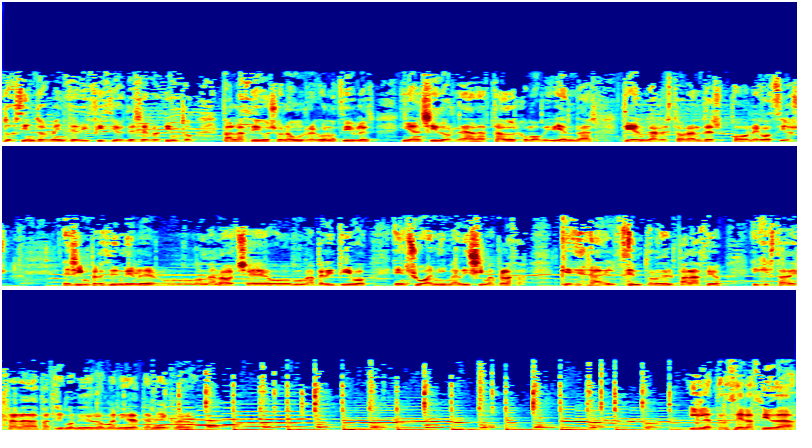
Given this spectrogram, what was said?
220 edificios de ese recinto palaciego son aún reconocibles y han sido readaptados como viviendas, tiendas, restaurantes o negocios es imprescindible una noche o un aperitivo en su animadísima plaza, que era el centro del palacio y que está declarada Patrimonio de la Humanidad también, claro. Y la tercera ciudad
